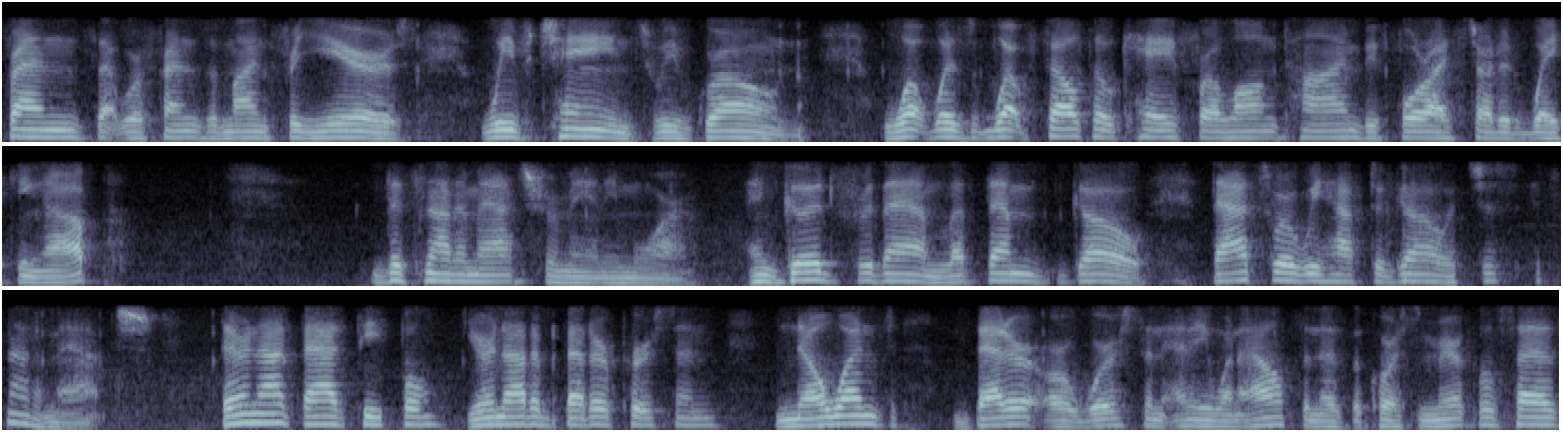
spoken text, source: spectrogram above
friends that were friends of mine for years, we've changed, we've grown. What was what felt okay for a long time before I started waking up, that's not a match for me anymore. And good for them. Let them go. That's where we have to go. It's just it's not a match. They're not bad people. You're not a better person. No one's better or worse than anyone else. And as the Course in Miracles says,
